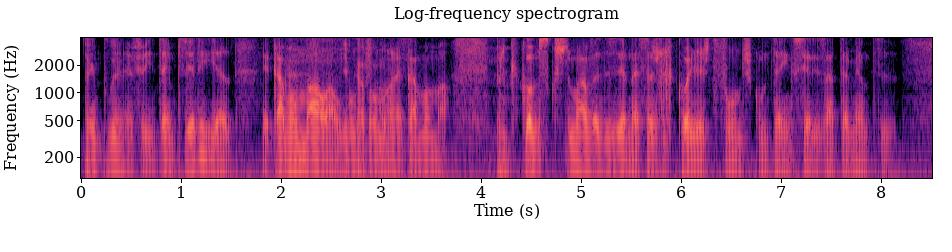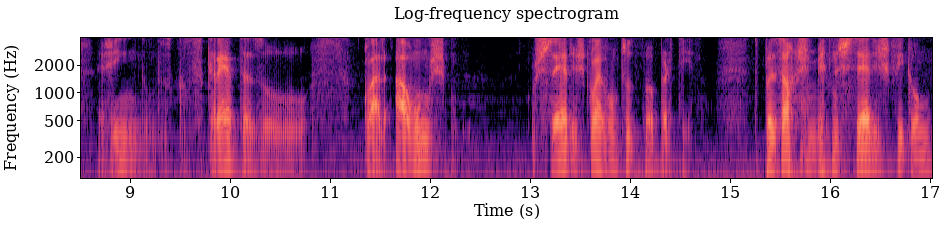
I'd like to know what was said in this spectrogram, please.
têm poder. Enfim, têm poder e, e acabam mal, alguns acabam não mal, acabam mal. Porque, como se costumava dizer, nessas recolhas de fundos, como têm que ser exatamente, enfim, secretas ou. Claro, há uns os sérios que levam tudo para o partido. Depois há os menos sérios que ficam,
